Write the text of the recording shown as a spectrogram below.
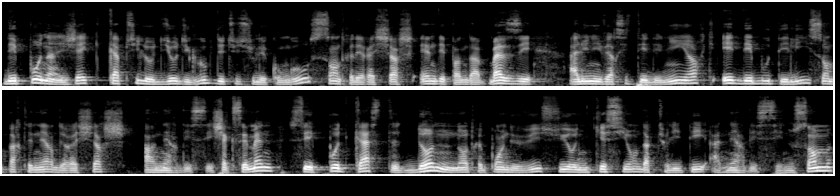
des Ponajek, capsule audio du groupe d'études sur le Congo, centre de recherche indépendant basé l'Université de New York et Debouteli, son partenaire de recherche en RDC. Chaque semaine, ces podcasts donnent notre point de vue sur une question d'actualité en RDC. Nous sommes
